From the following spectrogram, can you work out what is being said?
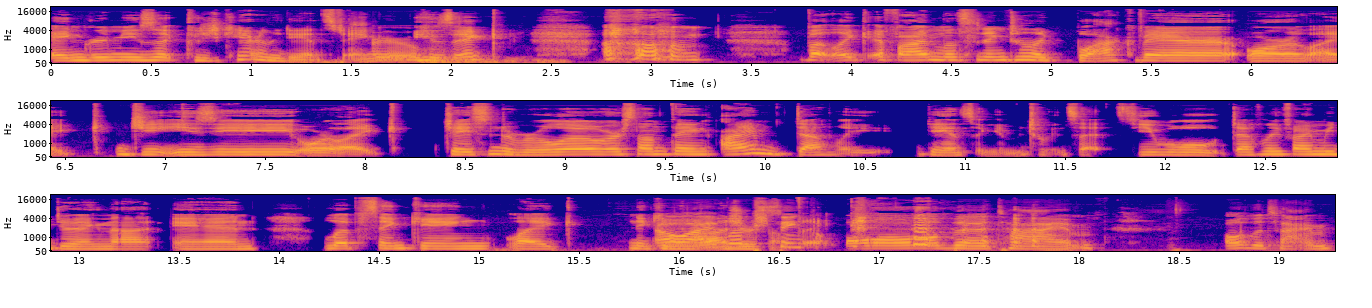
angry music, because you can't really dance to angry True. music. Um, but like if I'm listening to like Black Bear or like G-Eazy or like Jason Derulo or something, I am definitely dancing in between sets. You will definitely find me doing that and lip syncing like Nicki oh Minaj i lip sync all the time all the time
